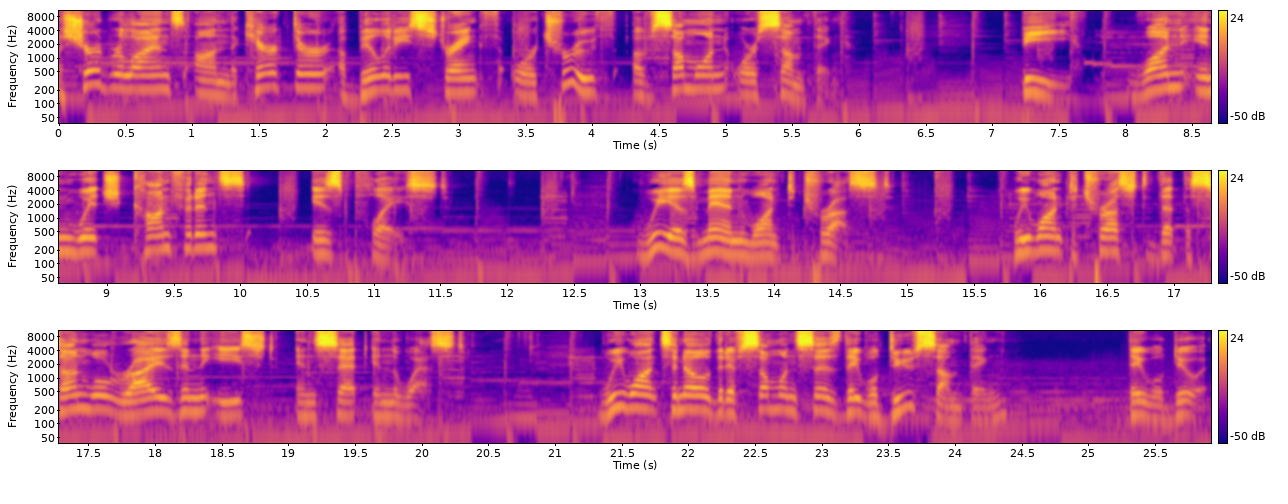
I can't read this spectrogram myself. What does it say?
Assured reliance on the character, ability, strength, or truth of someone or something. B. One in which confidence is placed. We as men want to trust. We want to trust that the sun will rise in the east and set in the west. We want to know that if someone says they will do something, they will do it.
